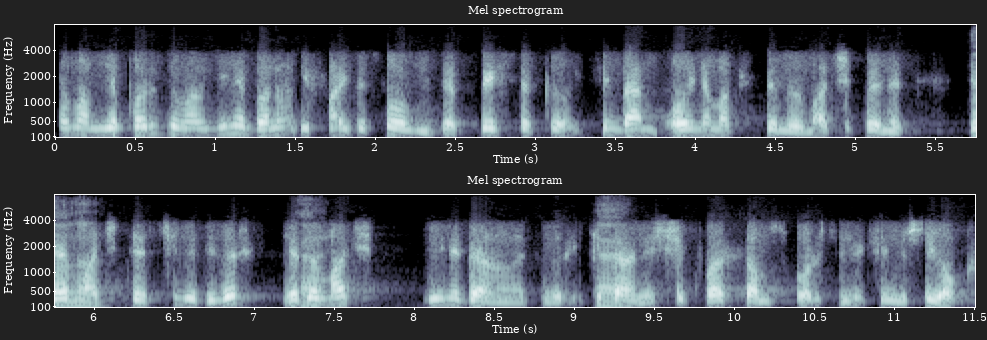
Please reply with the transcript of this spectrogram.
tamam yaparız ama yine bana bir faydası olmayacak. 5 dakika için ben oynamak istemiyorum. Açık ve net. Ya Anladım. maç tescil edilir ya da Evet. maç yeniden oynatılır. İki Evet. tane şık var Samspor için. Üçüncüsü yok.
